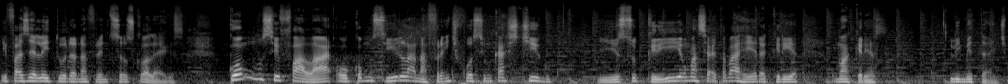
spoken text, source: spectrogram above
e fazer leitura na frente dos seus colegas. Como se falar ou como se ir lá na frente fosse um castigo. E isso cria uma certa barreira, cria uma crença limitante.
